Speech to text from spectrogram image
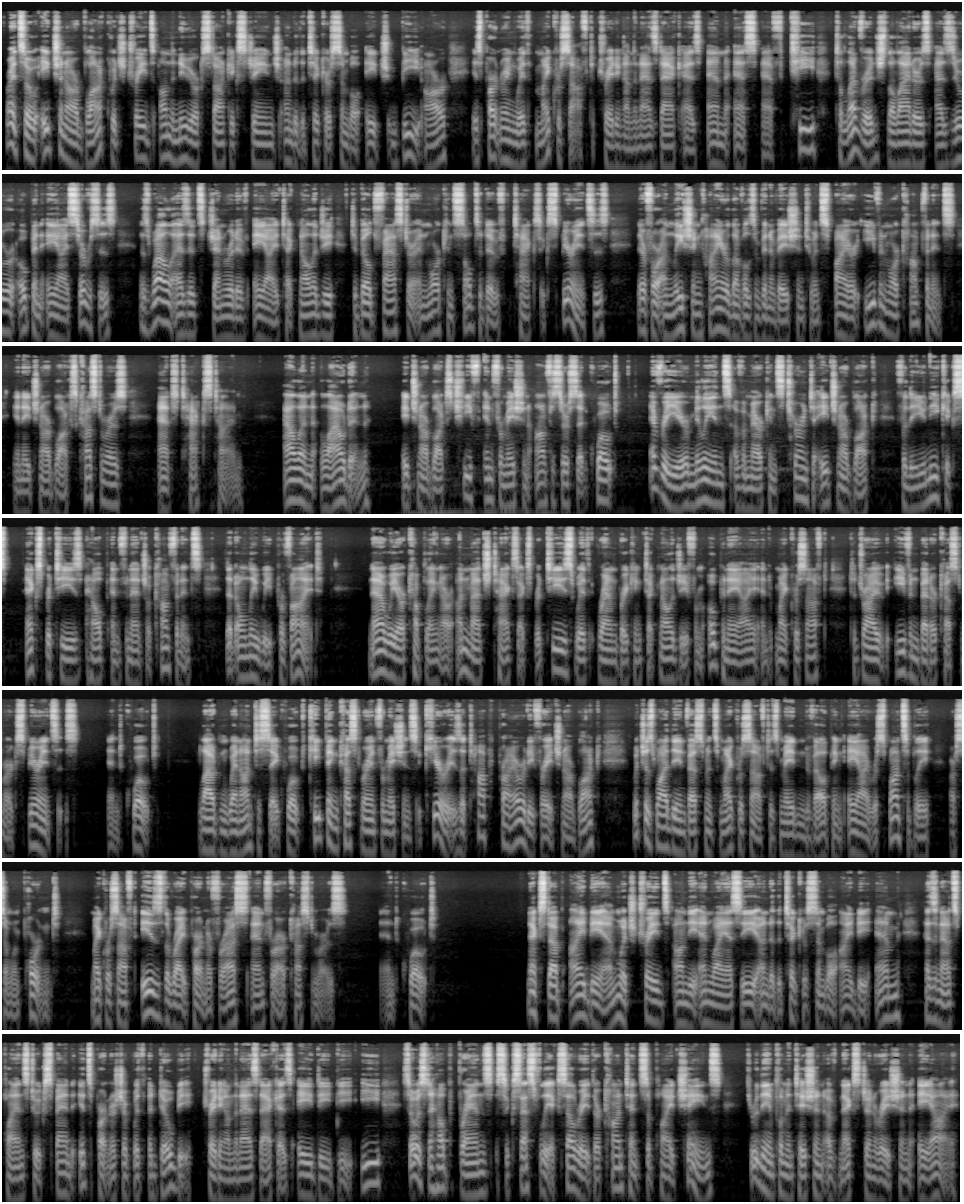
All right, so H&R Block, which trades on the New York Stock Exchange under the ticker symbol HBR, is partnering with Microsoft, trading on the Nasdaq as MSFT, to leverage the latter's Azure OpenAI services as well as its generative AI technology to build faster and more consultative tax experiences therefore unleashing higher levels of innovation to inspire even more confidence in H&R Block's customers at tax time. Alan Lowden, H&R Block's chief information officer, said, quote, Every year, millions of Americans turn to H&R Block for the unique ex- expertise, help, and financial confidence that only we provide. Now we are coupling our unmatched tax expertise with groundbreaking technology from OpenAI and Microsoft to drive even better customer experiences. End quote. Loudon went on to say, quote, keeping customer information secure is a top priority for H&R Block, which is why the investments Microsoft has made in developing AI responsibly are so important. Microsoft is the right partner for us and for our customers. End quote. Next up, IBM, which trades on the NYSE under the ticker symbol IBM, has announced plans to expand its partnership with Adobe, trading on the NASDAQ as ADBE, so as to help brands successfully accelerate their content supply chains through the implementation of next generation AI.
